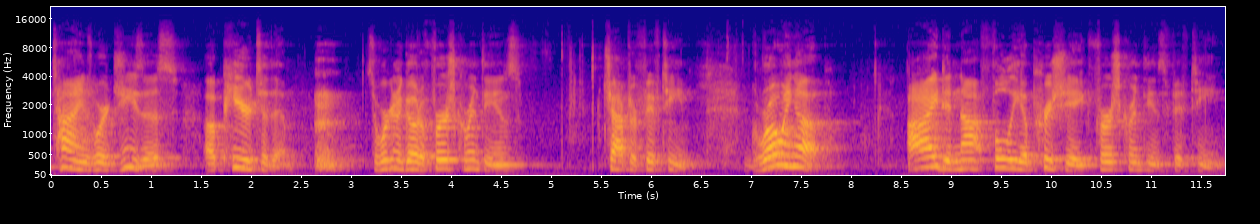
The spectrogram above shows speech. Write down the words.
times where Jesus appeared to them. so we're going to go to 1 Corinthians chapter 15. Growing up, I did not fully appreciate 1 Corinthians 15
